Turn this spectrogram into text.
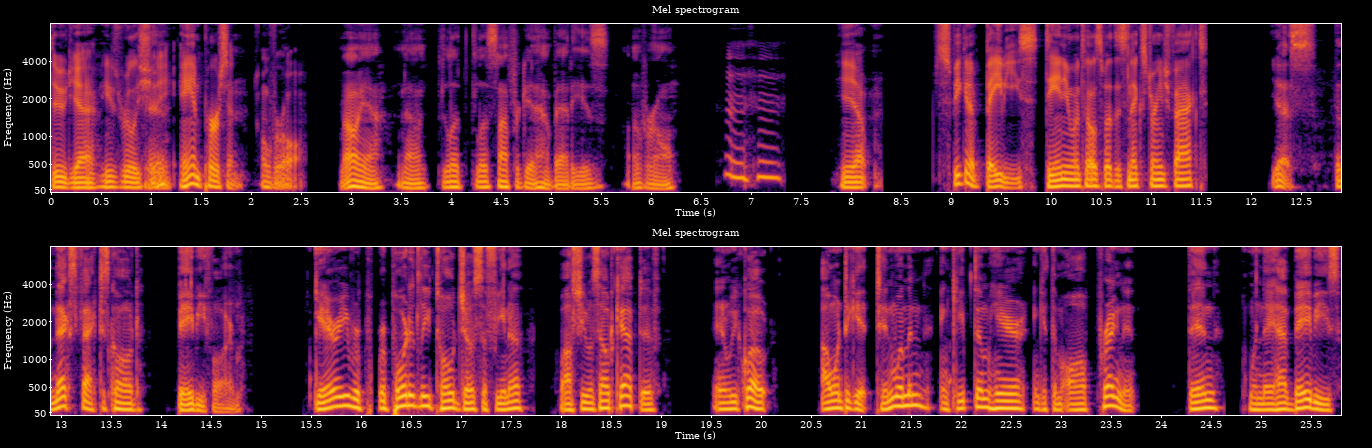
Dude, yeah, he was really Yeah. shitty and person overall. Oh yeah, no. Let let's not forget how bad he is overall. Mm-hmm. Yep. Speaking of babies, Dan, you want to tell us about this next strange fact? Yes. The next fact is called Baby Farm. Gary rep- reportedly told Josephina while she was held captive, and we quote, I want to get 10 women and keep them here and get them all pregnant. Then, when they have babies,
